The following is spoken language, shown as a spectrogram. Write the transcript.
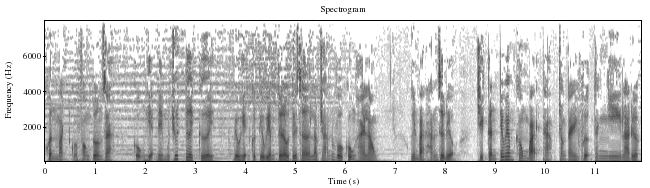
Khuôn mặt của phong tôn giả cũng hiện lên một chút tươi cười. Biểu hiện của tiêu viêm từ đầu tới giờ làm cho hắn vô cùng hài lòng. Nguyên bản hắn dự liệu, chỉ cần tiêu viêm không bại thảm trong tay Phượng Thanh Nhi là được.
